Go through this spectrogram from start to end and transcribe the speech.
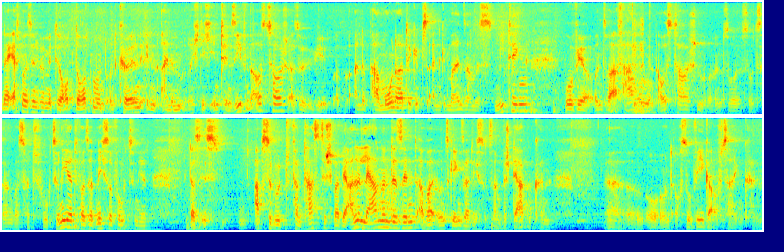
na, erstmal sind wir mit Dortmund und Köln in einem richtig intensiven Austausch. Also alle paar Monate gibt es ein gemeinsames Meeting, wo wir unsere Erfahrungen austauschen und so sozusagen, was hat funktioniert, was hat nicht so funktioniert. Das ist absolut fantastisch, weil wir alle Lernende sind, aber uns gegenseitig sozusagen bestärken können und auch so Wege aufzeigen können.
